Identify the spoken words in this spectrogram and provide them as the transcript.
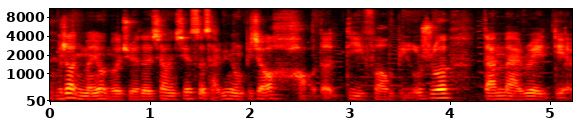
我不知道你们有没有觉得，像一些色彩运用比较好的地方，比如说丹麦、瑞典、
